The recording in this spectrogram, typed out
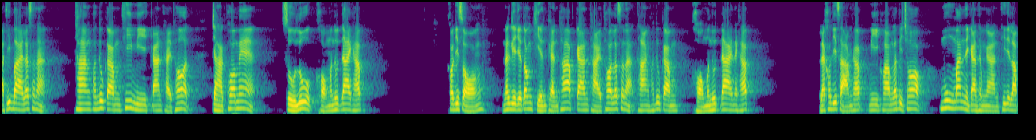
อธิบายลักษณะทางพันธุกรรมที่มีการถ่ายทอดจากพ่อแม่ สู่ลูกของมนุษย์ได้ครับ ข้อที่ 2 นักเรียนจะต้องเขียนแผนภาพการถ่ายทอดลักษณะทางพันธุกรรมของมนุษย์ได้นะครับ และข้อที่ 3 ครับ มีความรับผิดชอบมุ่งมั่นในการทำงานที่ได้รับ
